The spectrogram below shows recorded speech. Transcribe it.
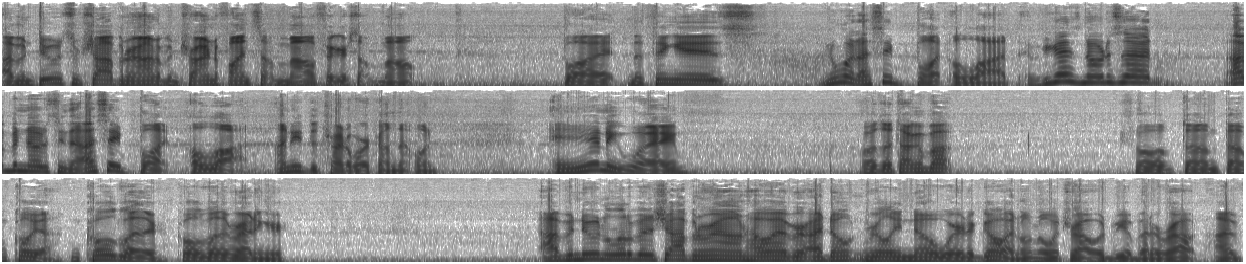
I've been doing some shopping around. I've been trying to find something out, figure something out. But the thing is, you know what? I say butt a lot. Have you guys noticed that? I've been noticing that. I say butt a lot. I need to try to work on that one. Anyway, what was I talking about? Cold, um, um, cold, yeah, cold weather, cold weather riding gear. I've been doing a little bit of shopping around. However, I don't really know where to go. I don't know which route would be a better route. I've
